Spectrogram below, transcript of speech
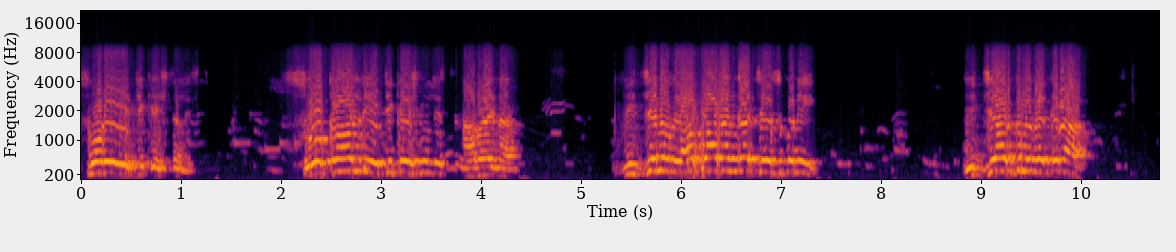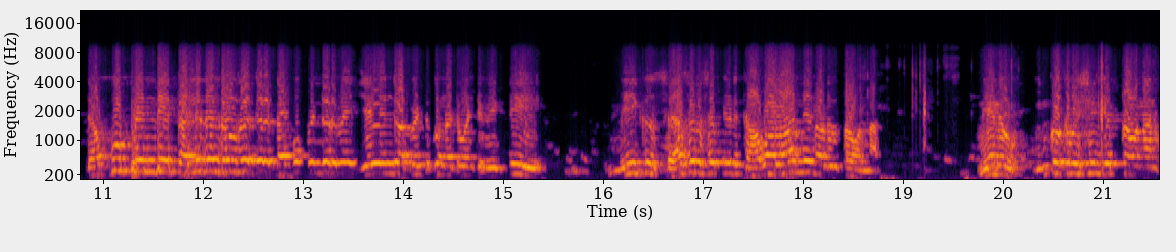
pseudo educationalist. So called educationalist Narayana విద్యను వ్యాపారంగా చేసుకుని విద్యార్థుల దగ్గర డబ్బు పిండి తల్లిదండ్రుల దగ్గర డబ్బు పిండడమే ధ్యేయంగా పెట్టుకున్నటువంటి వ్యక్తి మీకు శాసనసభ్యుడు కావాలా అని నేను అడుగుతా ఉన్నా. నేను ఇంకొక విషయం చెప్తా ఉన్నాను.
